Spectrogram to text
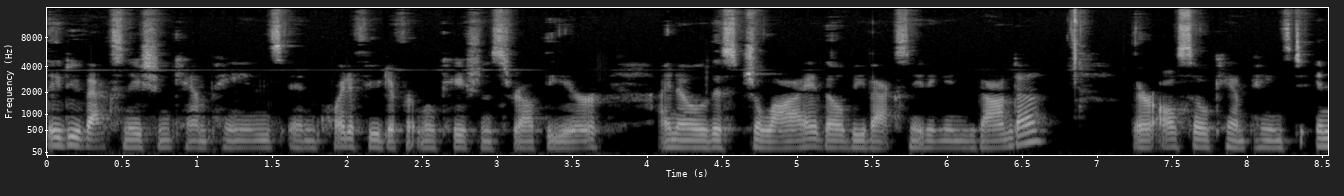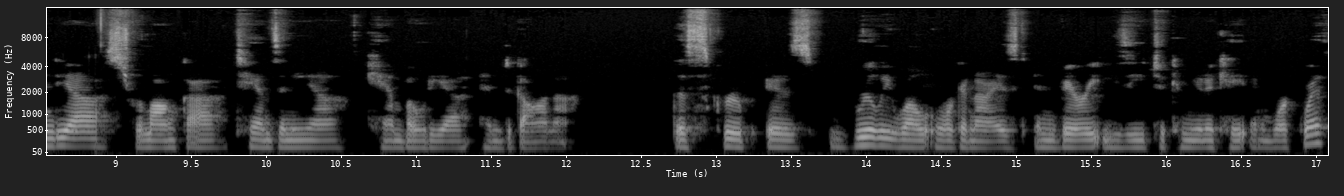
They do vaccination campaigns in quite a few different locations throughout the year. I know this July they'll be vaccinating in Uganda. There are also campaigns to India, Sri Lanka, Tanzania, Cambodia, and Ghana. This group is really well organized and very easy to communicate and work with.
